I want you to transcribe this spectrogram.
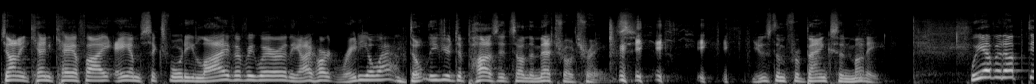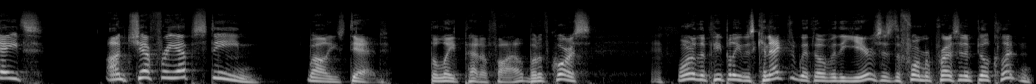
John and Ken, KFI, AM 640, live everywhere in the iHeart Radio app. Don't leave your deposits on the Metro trains. Use them for banks and money. We have an update on Jeffrey Epstein. Well, he's dead, the late pedophile. But of course, one of the people he was connected with over the years is the former President Bill Clinton.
